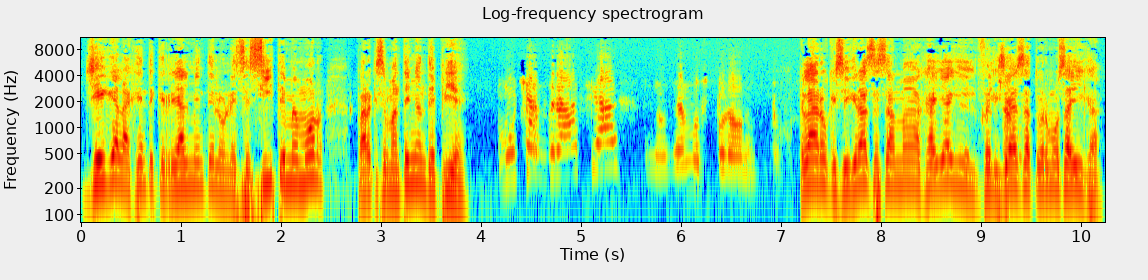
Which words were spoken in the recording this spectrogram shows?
llegue a la gente que realmente lo necesite, mi amor, para que se mantengan de pie. Muchas gracias. Nos vemos pronto. Claro que sí. Gracias, Salma Hayek, y felicidades a tu hermosa hija.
